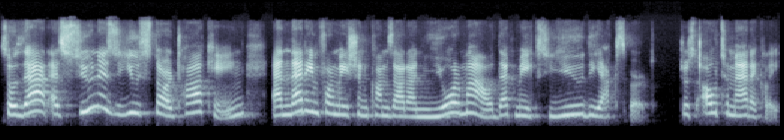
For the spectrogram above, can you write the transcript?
So that as soon as you start talking and that information comes out on your mouth, that makes you the expert just automatically.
